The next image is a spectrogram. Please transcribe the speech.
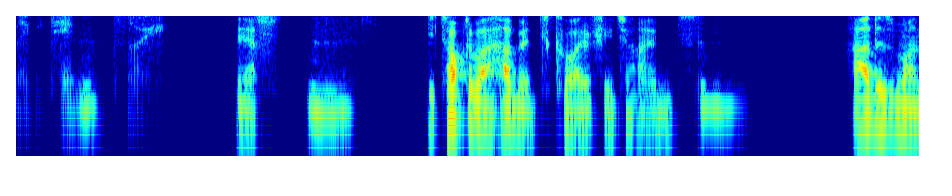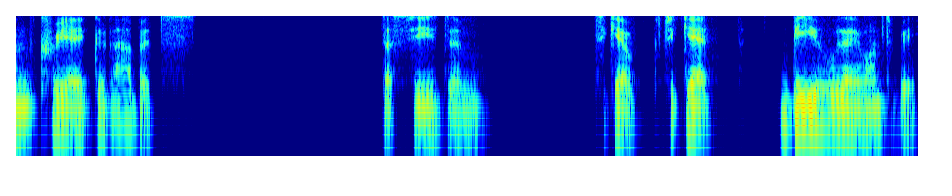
maybe ten. Sorry. Yeah. Mm, You talked about habits quite a few times. mm. How does one create good habits that sees them to get to get be who they want to be?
